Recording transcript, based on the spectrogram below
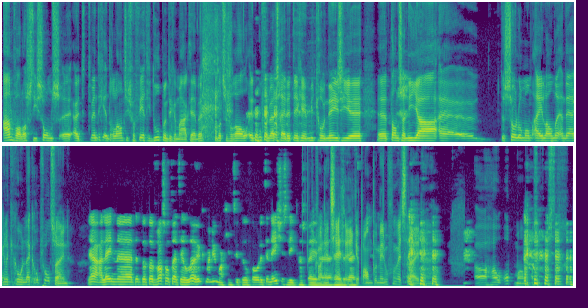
aanvallers die soms uh, uit 20 interlands van 40 doelpunten gemaakt hebben. omdat ze vooral in oefenwedstrijden tegen Micronesië, uh, Tanzania, uh, de Solomon-eilanden en dergelijke gewoon lekker op schot zijn. Ja, alleen uh, dat, dat was altijd heel leuk, maar nu mag je natuurlijk heel vrolijk de Nations League gaan spelen. Ik kan net zeggen, ik heb amper meer oefenwedstrijden. oh, hou op man. Als, als, er,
